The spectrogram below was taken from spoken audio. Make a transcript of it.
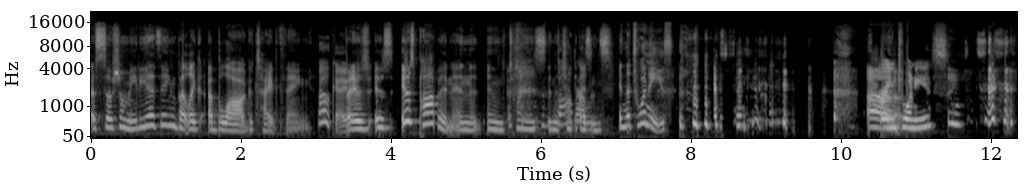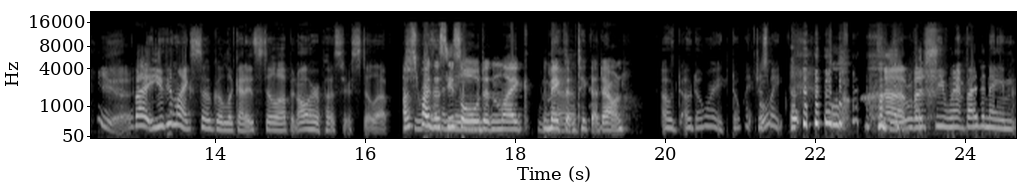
a social media thing, but like a blog type thing. Okay. But it was it was it was popping in the in the 20s in the Poppin'. 2000s. in the twenties. Spring Uh, twenties. yeah. but you can like still go look at it. It's still up, and all her posts are still up. I'm She surprised that Cecil name- didn't like make Yeah. them take that down. Oh, oh, don't worry, don't wait, just Oh. wait. Uh, but she went by the name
